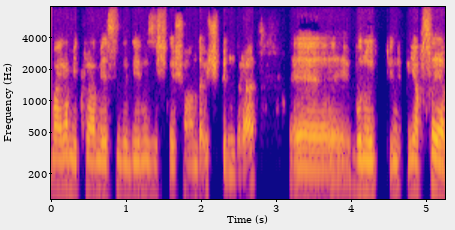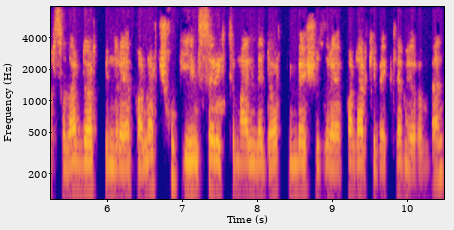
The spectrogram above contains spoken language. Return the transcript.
bayram ikramiyesi dediğimiz işte şu anda 3000 lira e, bunu yapsa yapsalar 4000 lira yaparlar. Çok iyimser ihtimalle 4500 lira yaparlar ki beklemiyorum ben.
